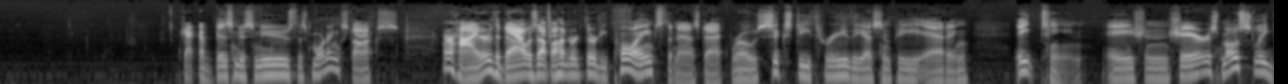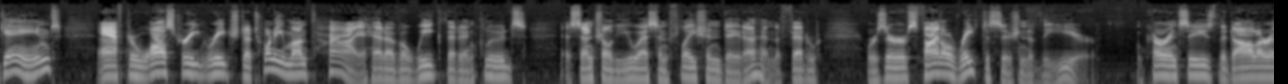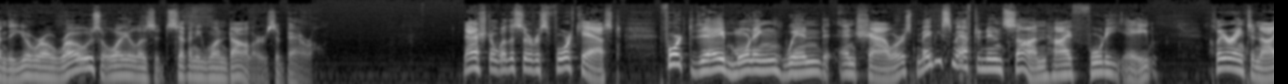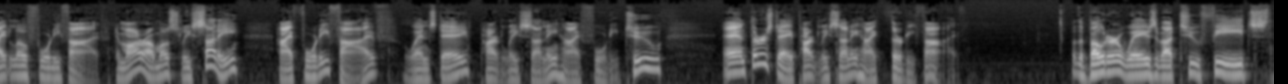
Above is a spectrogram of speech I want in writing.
Check of business news this morning. Stocks are higher. The Dow is up 130 points. The Nasdaq rose 63. The S&P adding 18. Asian shares mostly gained after Wall Street reached a 20-month high ahead of a week that includes essential U.S. inflation data and the Fed Reserve's final rate decision of the year. In currencies, the dollar and the euro rose. Oil is at $71 a barrel. National Weather Service forecast. For today, morning wind and showers, maybe some afternoon sun, high 48. Clearing tonight, low 45. Tomorrow, mostly sunny, high 45. Wednesday, partly sunny, high 42. And Thursday, partly sunny, high 35. Well, the boater waves about two feet.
